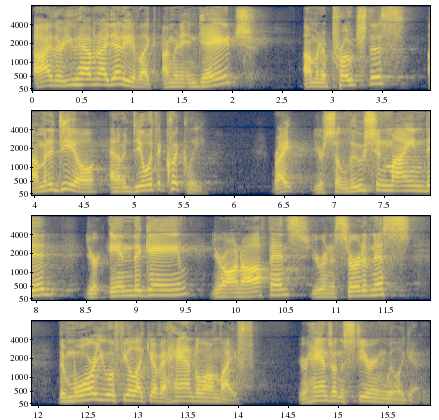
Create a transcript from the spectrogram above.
either you have an identity of like, I'm gonna engage, I'm gonna approach this, I'm gonna deal, and I'm gonna deal with it quickly, right? You're solution minded, you're in the game, you're on offense, you're in assertiveness. The more you will feel like you have a handle on life, your hands on the steering wheel again.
